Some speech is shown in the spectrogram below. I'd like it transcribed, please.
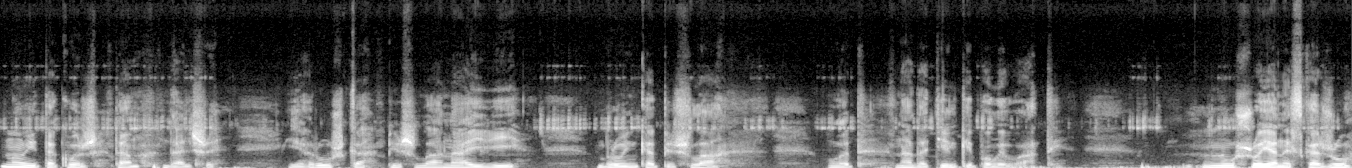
Ну і також там далі ігрушка пішла на IV, брунька пішла. От, треба тільки поливати. Ну, що я не скажу,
